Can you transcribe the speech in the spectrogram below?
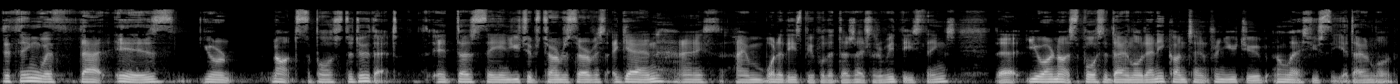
the thing with that is you're not supposed to do that. It does say in YouTube's terms of service, again, I, I'm one of these people that does actually read these things, that you are not supposed to download any content from YouTube unless you see a download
